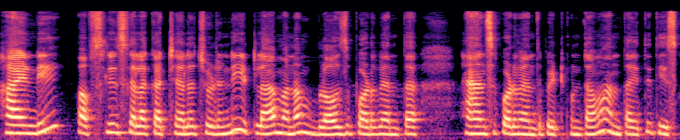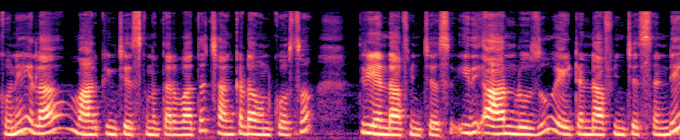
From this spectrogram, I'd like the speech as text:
హాయ్ అండి. పఫ్ స్లీవ్స్ ఎలా కట్ చేయాలో చూడండి. ఇట్లా మనం బ్లౌజ్ పొడవు ఎంత హ్యాండ్స్ పొడవు ఎంత పెట్టుకుంటామో అంత అయితే తీసుకొని ఇలా మార్కింగ్ చేసుకున్న తర్వాత చంక డౌన్ కోసం త్రీ అండ్ హాఫ్ ఇంచెస్ ఇది arm loose eight and half inches అండి.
